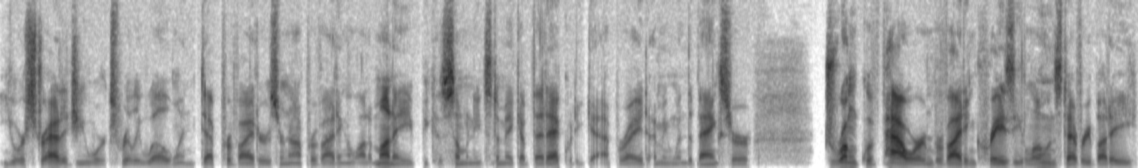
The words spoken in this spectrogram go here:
your strategy works really well when debt providers are not providing a lot of money because someone needs to make up that equity gap, right? I mean, when the banks are drunk with power and providing crazy loans to everybody,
